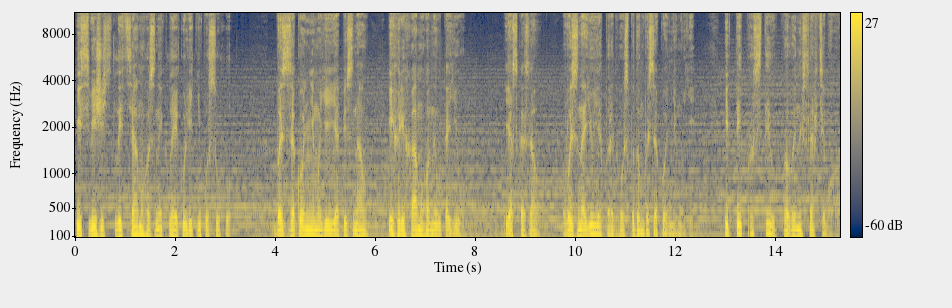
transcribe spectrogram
і свіжість лиця мого зникла, як у літню посуху. Беззаконня мої я пізнав, і гріха мого не утаїв. Я сказав: визнаю я перед Господом беззаконня мої, і ти простив провини серця мого.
